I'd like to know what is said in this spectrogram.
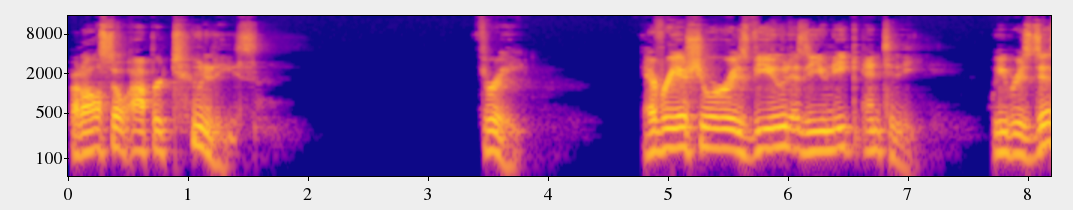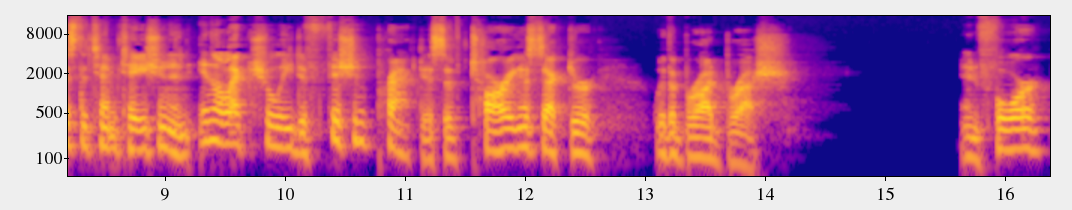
but also opportunities. Three, every issuer is viewed as a unique entity. We resist the temptation and intellectually deficient practice of tarring a sector with a broad brush. And four,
